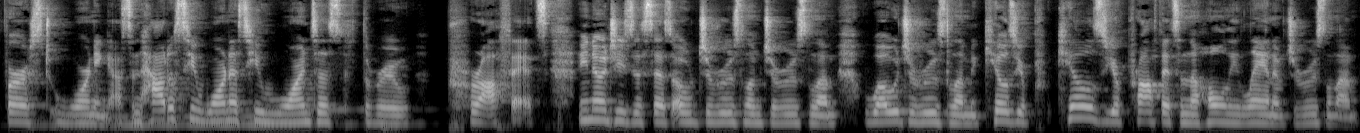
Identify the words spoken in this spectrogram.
first warning us. And how does he warn us? He warns us through prophets. You know, Jesus says, "Oh Jerusalem, Jerusalem, woe Jerusalem! It kills your kills your prophets in the holy land of Jerusalem."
